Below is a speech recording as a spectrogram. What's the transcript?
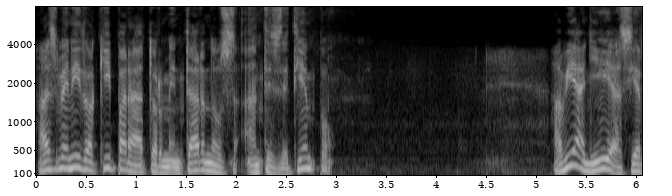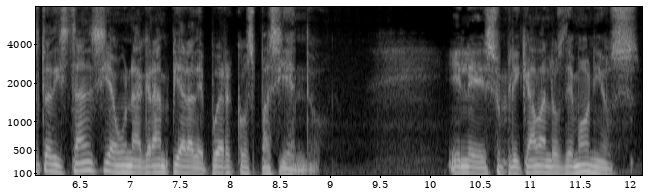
¿Has venido aquí para atormentarnos antes de tiempo? Había allí a cierta distancia una gran piara de puercos paciendo. Y le suplicaban los demonios,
